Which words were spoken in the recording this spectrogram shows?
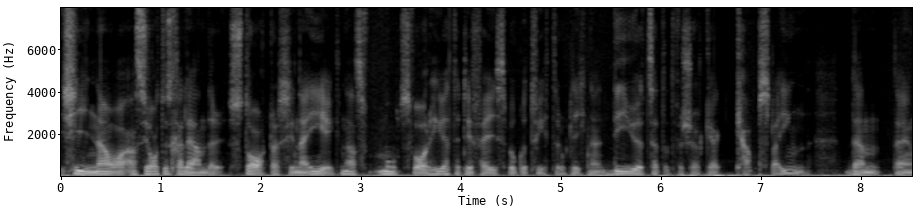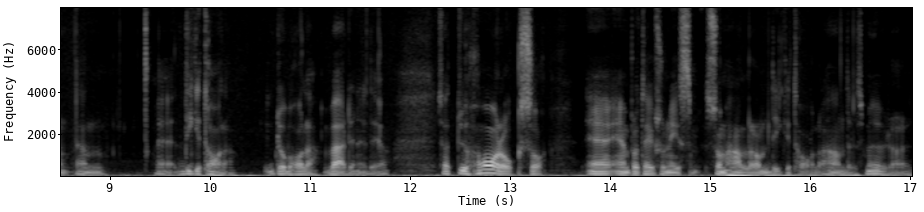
Kina och asiatiska länder startar sina egna motsvarigheter till Facebook och Twitter och liknande. Det är ju ett sätt att försöka kapsla in den, den, den eh, digitala, globala världen i det. Så att du har också eh, en protektionism som handlar om digitala handelsmurar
